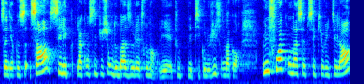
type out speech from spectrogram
C'est-à-dire que ça, c'est la constitution de base de l'être humain. toutes les psychologies sont d'accord. Une fois qu'on a cette sécurité-là,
